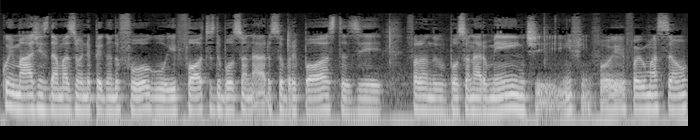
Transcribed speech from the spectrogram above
com imagens da Amazônia pegando fogo e fotos do Bolsonaro sobrepostas e falando Bolsonaro mente, enfim, foi, foi uma ação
